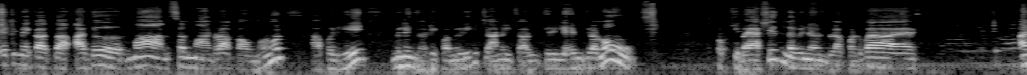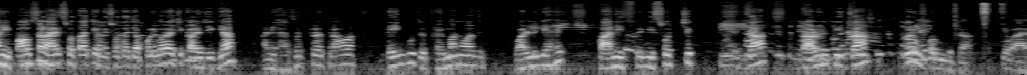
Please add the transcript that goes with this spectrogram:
एकमेकाचा आदर मान सन्मान राखावं म्हणून आपण हे मिलिंद घाटी कॉमेडी चॅनल चालू केलेली आहे मित्रांनो. ओके बाय असेच नवीन नवीन ब्लॉग बाय. आणि पावसाळा आहे स्वतःची आणि स्वतःच्या परिवाराची काळजी घ्या आणि हसत खेळत राहा. डेंग्यूचं थैमान वाज वाढलेले आहे. पाणी तुम्ही स्वच्छ पित जा गाळून पित जा गरम करून घेता. किंवा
